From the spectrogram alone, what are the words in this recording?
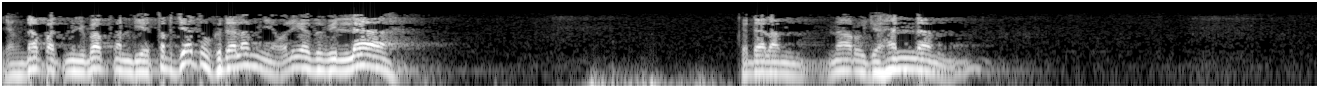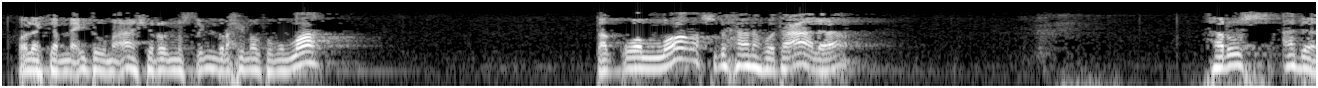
yang dapat menyebabkan dia terjatuh ke dalamnya. Waliyadzubillah. Ke dalam naru jahannam. Oleh karena itu ma'asyiral muslimin rahimakumullah takwa Allah Subhanahu wa taala harus ada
